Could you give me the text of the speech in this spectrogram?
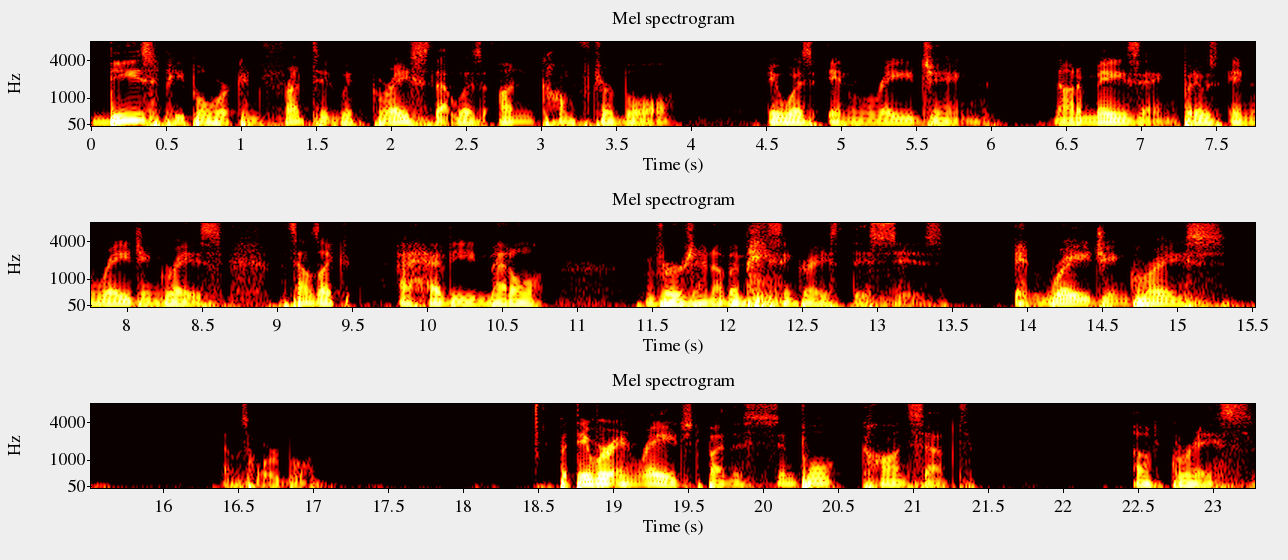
these people were confronted with grace that was uncomfortable, it was enraging. Not amazing, but it was enraging grace. It sounds like a heavy metal version of Amazing Grace. This is enraging grace. That was horrible. But they were enraged by the simple concept of grace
